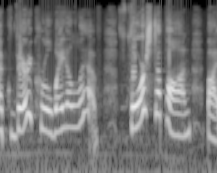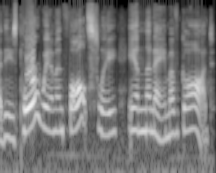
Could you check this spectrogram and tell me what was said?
a very cruel way to live, forced upon by these poor women falsely in the name of God.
